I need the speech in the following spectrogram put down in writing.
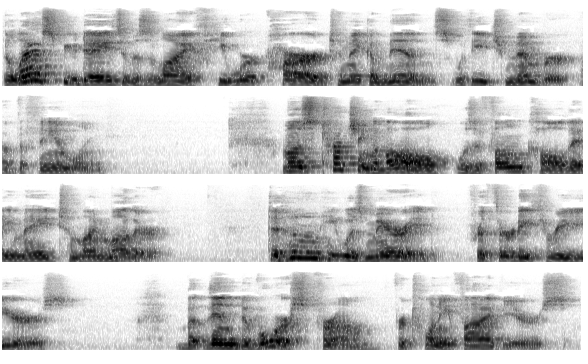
the last few days of his life he worked hard to make amends with each member of the family. Most touching of all was a phone call that he made to my mother, to whom he was married for 33 years, but then divorced from for 25 years.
